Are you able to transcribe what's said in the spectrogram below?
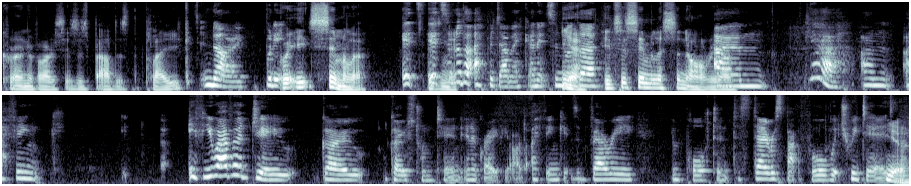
coronavirus is as bad as the plague, No, but it, but it's similar. it's it's isn't it? another epidemic, and it's Yeah, another it's a similar scenario. Um, yeah, and I think if you ever do go ghost hunting in a graveyard, I think it's very important to stay respectful, which we did. yeah,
